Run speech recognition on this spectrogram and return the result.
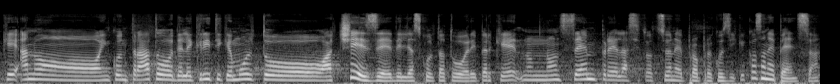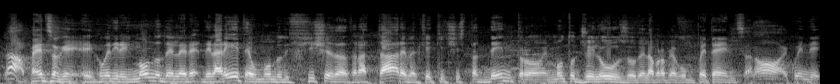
che hanno incontrato delle critiche molto accese degli ascoltatori ascoltatori, perché non, non, sempre la situazione è proprio così. Che cosa ne pensa? No, penso che eh, dire, il mondo delle, della rete è un mondo difficile da trattare perché chi ci sta dentro è molto geloso della propria competenza, no? E quindi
